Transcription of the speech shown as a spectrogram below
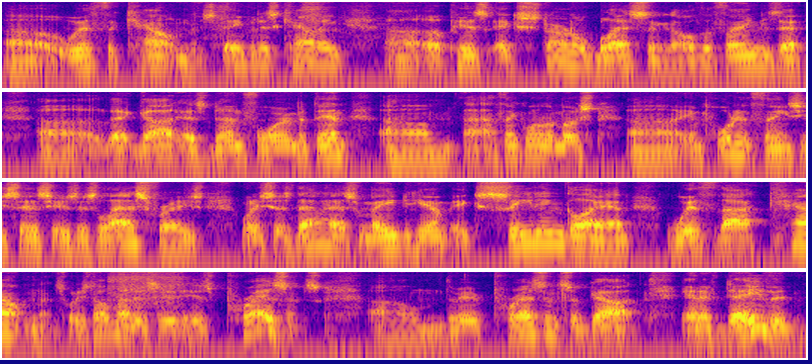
uh, with the countenance. David is counting uh, up his external blessings, all the things that uh, that God has done for him. But then um, I think one of the most uh, important things he says here is his last phrase when he says, Thou hast made him exceeding glad with thy countenance. What he's talking about is his presence, um, the very presence of God. And if David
